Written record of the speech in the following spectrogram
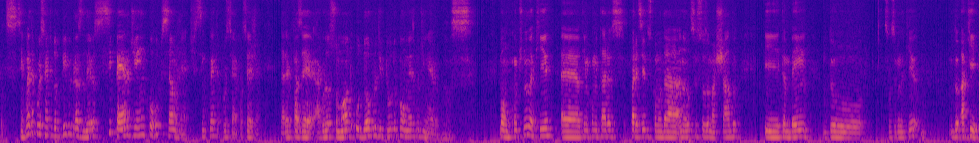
Putz. 50% do PIB brasileiro se perde em corrupção, gente. 50%. Ou seja, Daria para fazer, a grosso modo, o dobro de tudo com o mesmo dinheiro. Nossa. Bom, continuando aqui, é, eu tenho comentários parecidos como o da Ana Lúcia Souza Machado e também do... Só um segundo aqui. Do, aqui,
